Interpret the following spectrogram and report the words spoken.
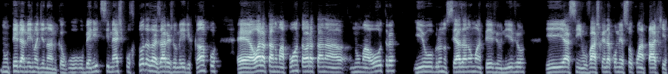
não teve a mesma dinâmica. O, o Benítez se mexe por todas as áreas do meio de campo. É, hora está numa ponta, hora está numa outra, e o Bruno César não manteve o nível. E assim, o Vasco ainda começou com um ataque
